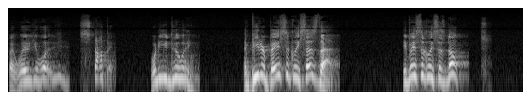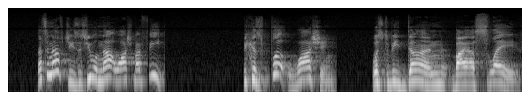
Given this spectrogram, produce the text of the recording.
Wait, what, what, stop it. What are you doing? And Peter basically says that. He basically says, No, that's enough, Jesus. You will not wash my feet. Because foot washing was to be done by a slave,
